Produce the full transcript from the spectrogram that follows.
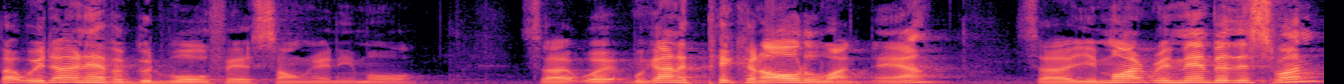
but we don't have a good warfare song anymore. So we're, we're going to pick an older one now. So you might remember this one,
